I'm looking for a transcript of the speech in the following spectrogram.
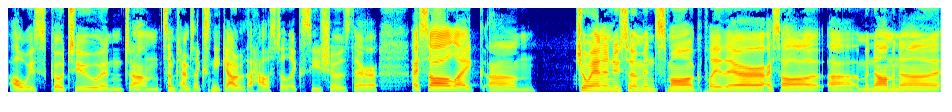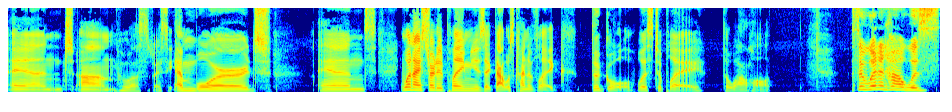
always go to, and um, sometimes like sneak out of the house to like see shows there. I saw like um, Joanna Newsom and Smog play there. I saw uh, Menomena and um, who else did I see? M Ward. And when I started playing music, that was kind of like the goal was to play the Wow Hall. So when and how was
